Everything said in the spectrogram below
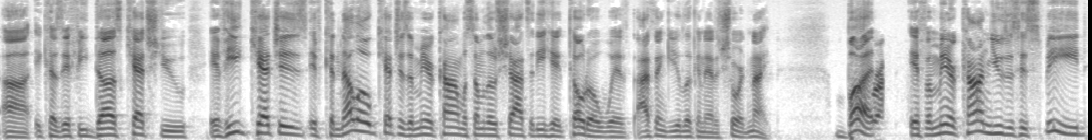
Uh, because if he does catch you, if he catches, if Canelo catches Amir Khan with some of those shots that he hit Cotto with, I think you're looking at a short night. But Right. if Amir Khan uses his speed,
